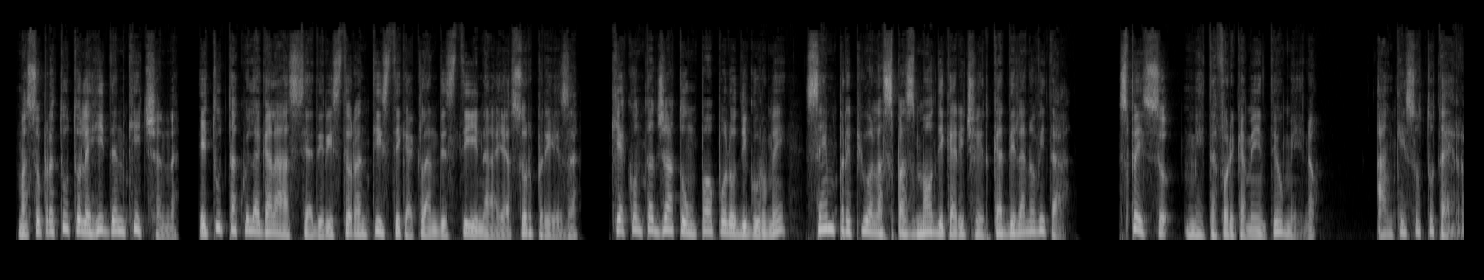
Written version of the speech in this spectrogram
ma soprattutto le hidden kitchen e tutta quella galassia di ristorantistica clandestina e a sorpresa che ha contagiato un popolo di gourmet sempre più alla spasmodica ricerca della novità, spesso, metaforicamente o meno, anche sottoterra.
